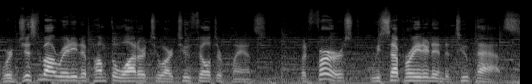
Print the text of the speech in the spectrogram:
we're just about ready to pump the water to our two filter plants. But first, we separate it into two paths.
